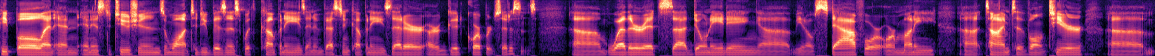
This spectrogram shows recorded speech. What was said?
people and, and, and institutions want to do business with companies and invest in companies that are, are good corporate citizens. Um, whether it's uh, donating, uh, you know, staff or, or money, uh, time to volunteer, um,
